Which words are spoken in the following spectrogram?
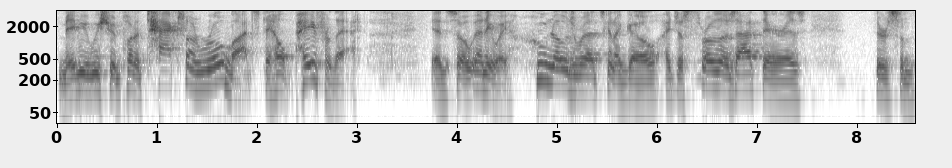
Maybe we should put a tax on robots to help pay for that. And so, anyway, who knows where that's going to go? I just throw those out there as there's some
